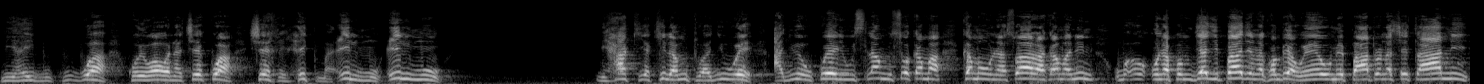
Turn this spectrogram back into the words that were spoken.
ni aibu kubwa. Kwa hiyo wao wanachekwa. Shekhe hikma ilmu ilmu ni haki ya kila mtu ajue ajue ukweli. Uislamu sio kama kama una swala kama nini. Unapomjaji paja nakwambia wewe umepatwa na shetani.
